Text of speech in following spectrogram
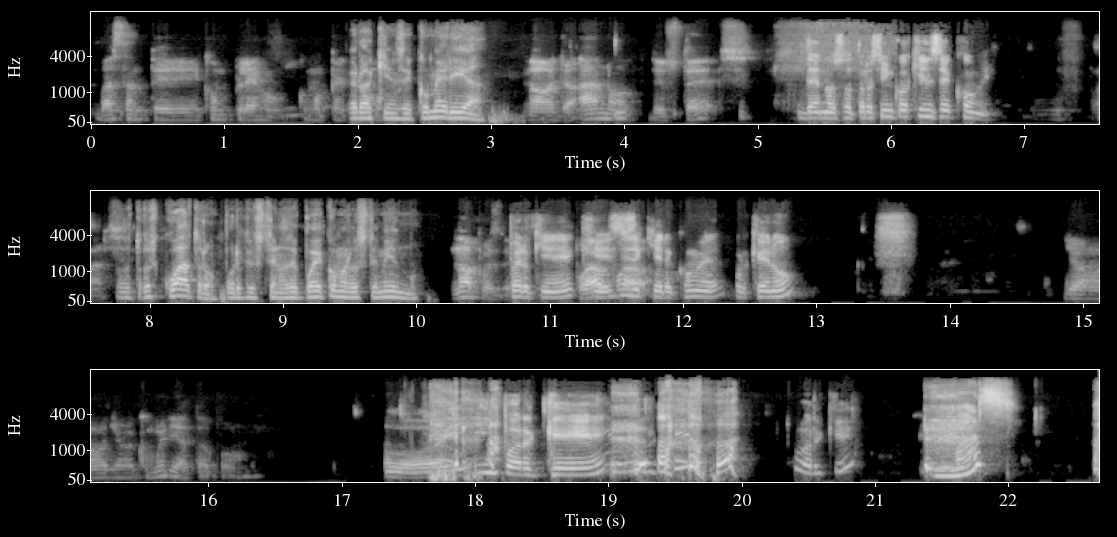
bastante complejo. Como, Pero ¿a quién se comería? No, yo, ah, no, de ustedes. De nosotros cinco, ¿quién se come? Parce. Nosotros cuatro, porque usted no se puede comer a usted mismo. No, pues. Pero ¿quién, puedo, qué si se quiere comer? ¿Por qué no? Yo, yo me comería topo. Uy, ¿Y por qué? ¿Por qué? ¿Por qué? ¿Más?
